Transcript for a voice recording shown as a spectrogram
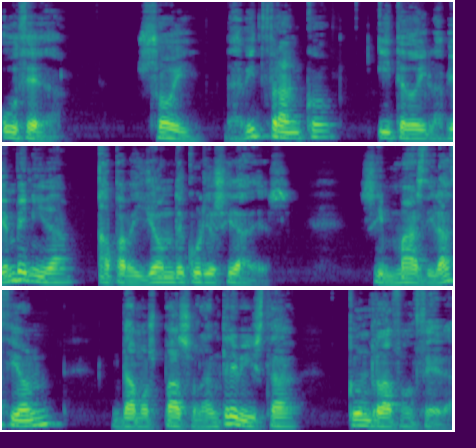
Uceda. Soy David Franco y te doy la bienvenida a Pabellón de Curiosidades. Sin más dilación, damos paso a la entrevista con Rafa Uceda.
